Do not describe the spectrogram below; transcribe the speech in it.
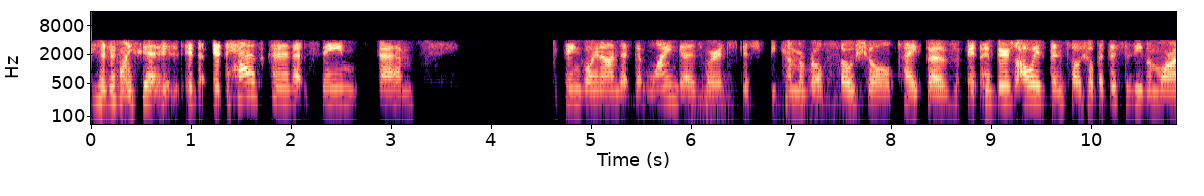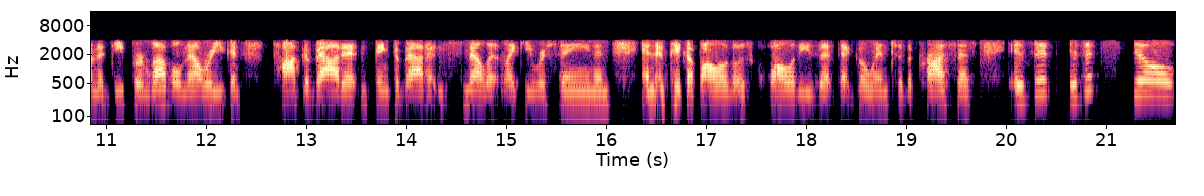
you know, definitely see that. It, it it has kind of that same um thing going on that that wine does, where it's just become a real social type of. And beer's always been social, but this is even more on a deeper level now, where you can talk about it and think about it and smell it, like you were saying, and and, and pick up all of those qualities that that go into the process. Is it is it still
